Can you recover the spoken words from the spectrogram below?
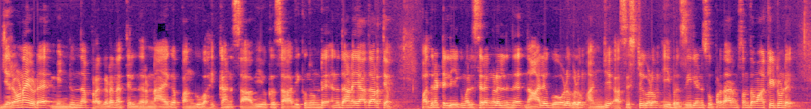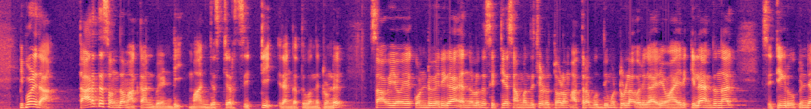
ജിറോണയുടെ മിന്നുന്ന പ്രകടനത്തിൽ നിർണായക പങ്ക് വഹിക്കാൻ സാവിയോക്ക് സാധിക്കുന്നുണ്ട് എന്നതാണ് യാഥാർത്ഥ്യം. പതിനെട്ട് ലീഗ് മത്സരങ്ങളിൽ നിന്ന് നാല് ഗോളുകളും അഞ്ച് അസിസ്റ്റുകളും ഈ ബ്രസീലിയൻ സൂപ്പർ താരം സ്വന്തമാക്കിയിട്ടുണ്ട്. ഇപ്പോഴിതാ താരത്തെ സ്വന്തമാക്കാൻ വേണ്ടി മാഞ്ചസ്റ്റർ സിറ്റി രംഗത്ത് വന്നിട്ടുണ്ട്. സാവിയോയെ കൊണ്ടുവരിക എന്നുള്ളത് സിറ്റിയെ സംബന്ധിച്ചിടത്തോളം അത്ര ബുദ്ധിമുട്ടുള്ള ഒരു കാര്യമായിരിക്കില്ല. എന്തെന്നാൽ സിറ്റി ഗ്രൂപ്പിന്റെ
